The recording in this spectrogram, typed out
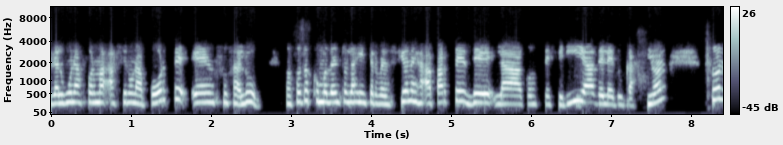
de alguna forma a hacer un aporte en su salud. Nosotros como dentro de las intervenciones, aparte de la consejería, de la educación, son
